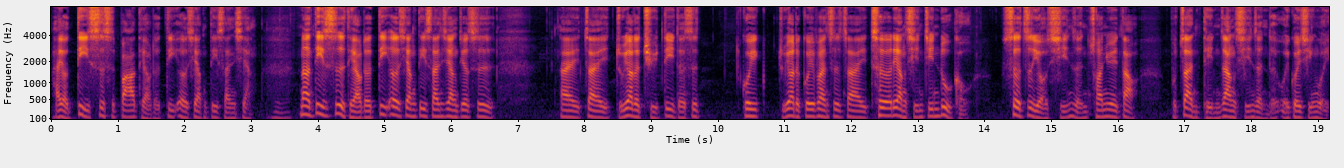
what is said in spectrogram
还有第四十八条的第二项、第三项。嗯，那第四条的第二项、第三项就是。在在主要的取缔的是规主要的规范是在车辆行经路口设置有行人穿越道不暂停让行人的违规行为。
